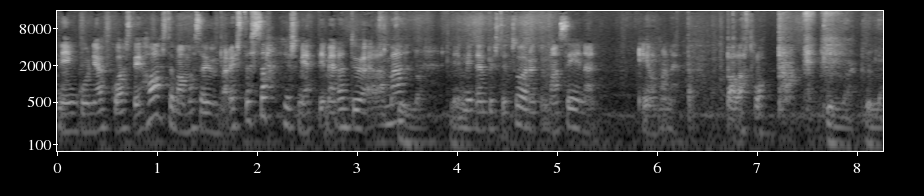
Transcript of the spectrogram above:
niin kuin jatkuvasti haastavammassa ympäristössä, jos miettii meidän työelämää, kyllä, kyllä. niin miten pystyt suoriutumaan siinä ilman, että palat loppuun. Kyllä, kyllä.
